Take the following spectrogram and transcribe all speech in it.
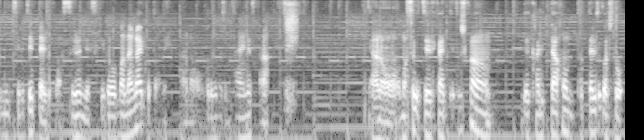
に連れて行ったりとかするんですけど、まあ長いことはね、あの、子供たちも大変ですから、あの、まあすぐ連れて帰って、図書館で借りた本だったりとか、ちょっと、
